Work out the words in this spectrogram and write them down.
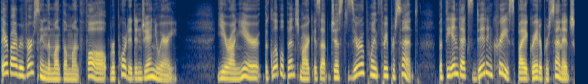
thereby reversing the month on month fall reported in January. Year on year, the global benchmark is up just 0.3%, but the index did increase by a greater percentage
